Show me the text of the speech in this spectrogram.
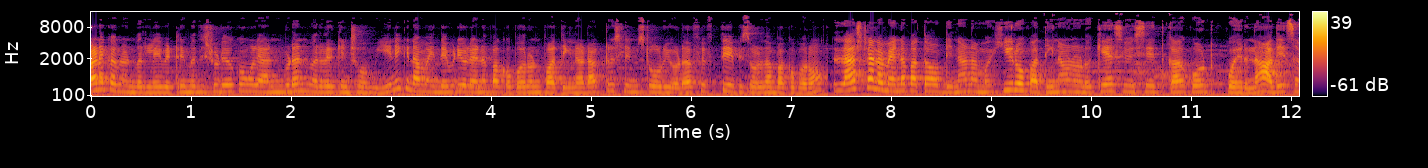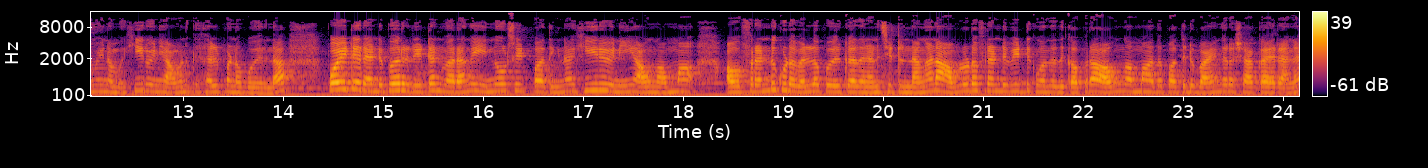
வணக்கம் நண்பர்களே வெற்றிமதி ஸ்டுடியோக்கு உங்களை அன்புடன் வரவேற்கின்றோம். இன்னைக்கு நம்ம இந்த வீடியோவில் என்ன பார்க்க போறோம்னு பார்த்தீங்கன்னா டாக்டர் ஸ்லிம் ஸ்டோரியோட ஃபிஃப்த் எபிசோடு தான் பார்க்க போகிறோம் லாஸ்ட்டாக நம்ம என்ன பார்த்தோம் அப்படின்னா நம்ம ஹீரோ பார்த்தீங்கன்னா அவனோட கேஸ் விஷயத்துக்காக கோர்ட்டுக்கு போயிருந்தான். அதே சமயம் நம்ம ஹீரோயினி அவனுக்கு ஹெல்ப் பண்ண போயிருந்தா. போயிட்டு ரெண்டு பேர் ரிட்டர்ன் வராங்க. இன்னொரு சைட் பார்த்தீங்கன்னா ஹீரோயினி அவங்க அம்மா அவள் ஃப்ரெண்டு கூட வெளில போயிருக்கிறத நினச்சிட்டு இருந்தாங்க. ஆனால் அவளோட ஃப்ரெண்டு வீட்டுக்கு வந்ததுக்கப்புறம் அவங்க அம்மா அதை பார்த்துட்டு பயங்கர ஷாக் ஆயிடுறாங்க.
